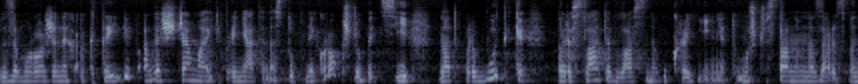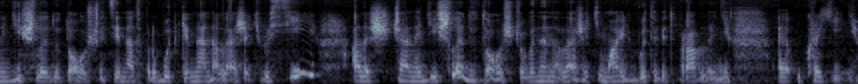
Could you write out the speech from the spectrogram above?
заморожених активів, але ще мають прийняти наступний крок, щоб ці надприбутки переслати власне Україні, тому що станом на зараз вони дійшли до того, що ці надприбутки не належать Росії, але ще не дійшли до того, що вони належать і мають бути відправлені е, Україні.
